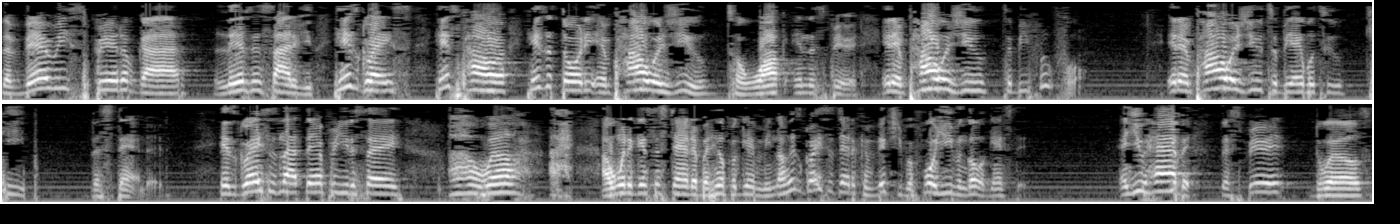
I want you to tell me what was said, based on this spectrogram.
The very Spirit of God lives inside of you. His grace, His power, His authority empowers you to walk in the Spirit. It empowers you to be fruitful. It empowers you to be able to keep the standard. His grace is not there for you to say, oh, well, I, I went against the standard, but he'll forgive me. No, His grace is there to convict you before you even go against it. And you have it. The Spirit dwells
